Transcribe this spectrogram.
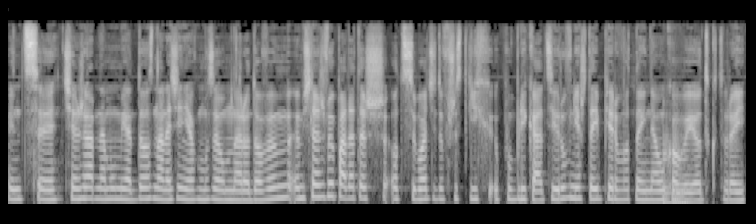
Więc y, ciężarna mumia do znalezienia w Muzeum Narodowym. Myślę, że wypada też odsyłać do wszystkich publikacji, również tej pierwotnej naukowej, mhm. od której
